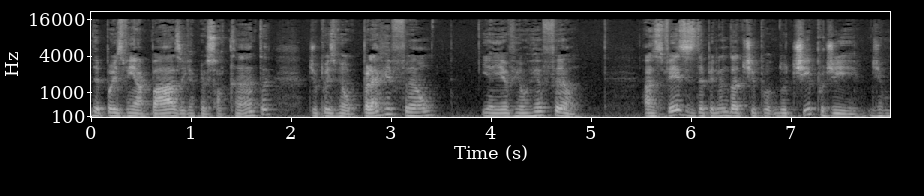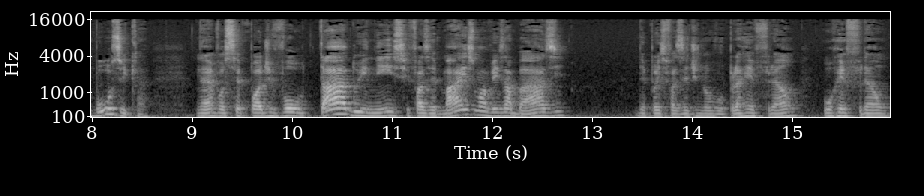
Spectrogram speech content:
depois vem a base que a pessoa canta, depois vem o pré-refrão e aí vem o refrão. Às vezes, dependendo do tipo, do tipo de, de música, né, você pode voltar do início e fazer mais uma vez a base, depois fazer de novo o pré-refrão, o refrão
